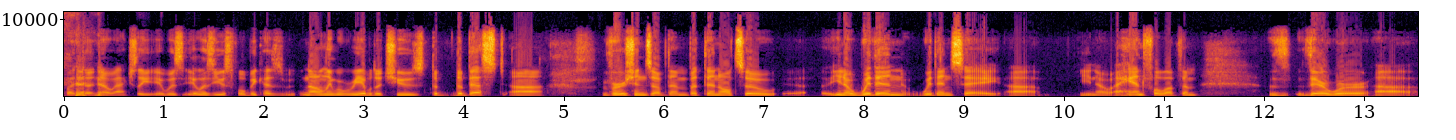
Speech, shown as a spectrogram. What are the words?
but uh, no, actually, it was it was useful because not only were we able to choose the the best uh, versions of them, but then also, uh, you know, within within say, uh, you know, a handful of them, th- there were. Uh,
